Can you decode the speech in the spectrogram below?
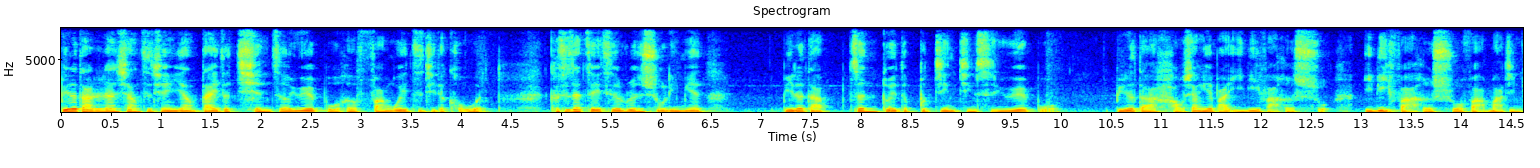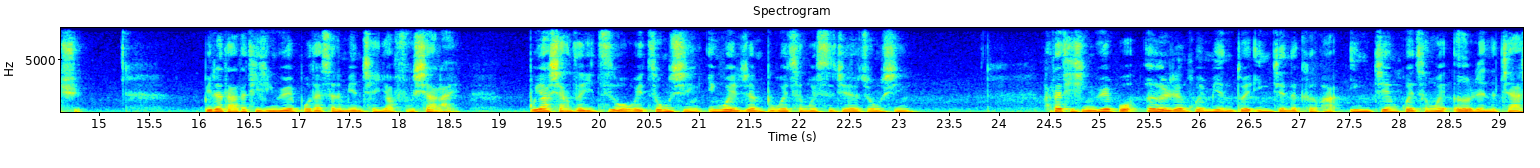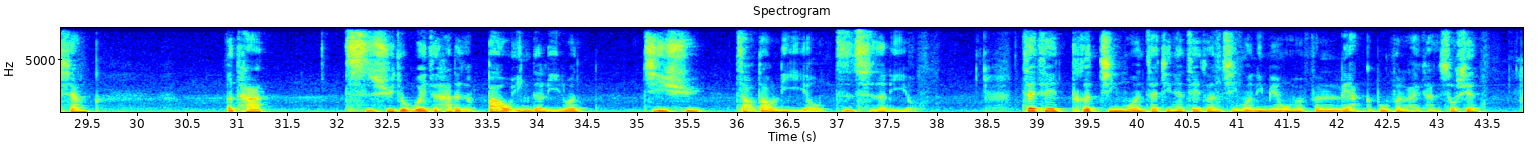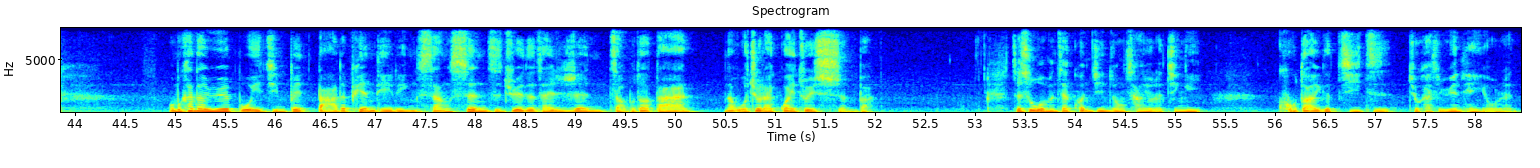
比勒达仍然像之前一样，带着谴责约伯和防卫自己的口吻。可是，在这一次的论述里面，比勒达针对的不仅仅是约伯，比勒达好像也把以利法和说以利法和说法骂进去。比勒达在提醒约伯，在神的面前要服下来，不要想着以自我为中心，因为人不会成为世界的中心。他在提醒约伯，恶人会面对阴间的可怕，阴间会成为恶人的家乡。而他持续的为着他的报应的理论，继续找到理由支持的理由。在这个经文，在今天这一段经文里面，我们分两个部分来看。首先，我们看到约伯已经被打得遍体鳞伤，甚至觉得在人找不到答案，那我就来怪罪神吧。这是我们在困境中常有的经历，苦到一个极致，就开始怨天尤人。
